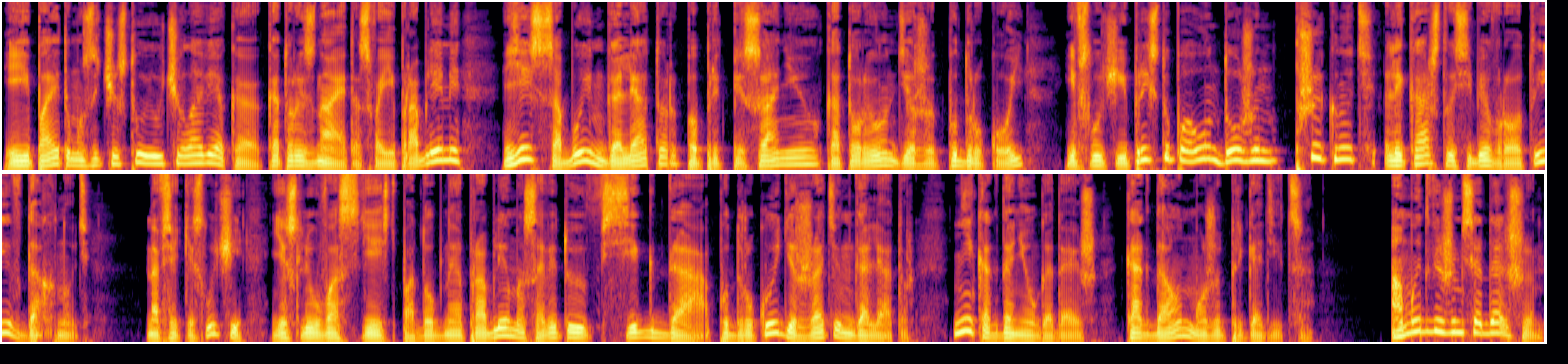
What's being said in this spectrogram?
И поэтому зачастую у человека, который знает о своей проблеме, есть с собой ингалятор по предписанию, который он держит под рукой, и в случае приступа он должен пшикнуть лекарство себе в рот и вдохнуть. На всякий случай, если у вас есть подобная проблема, советую всегда под рукой держать ингалятор. Никогда не угадаешь, когда он может пригодиться. А мы движемся дальше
